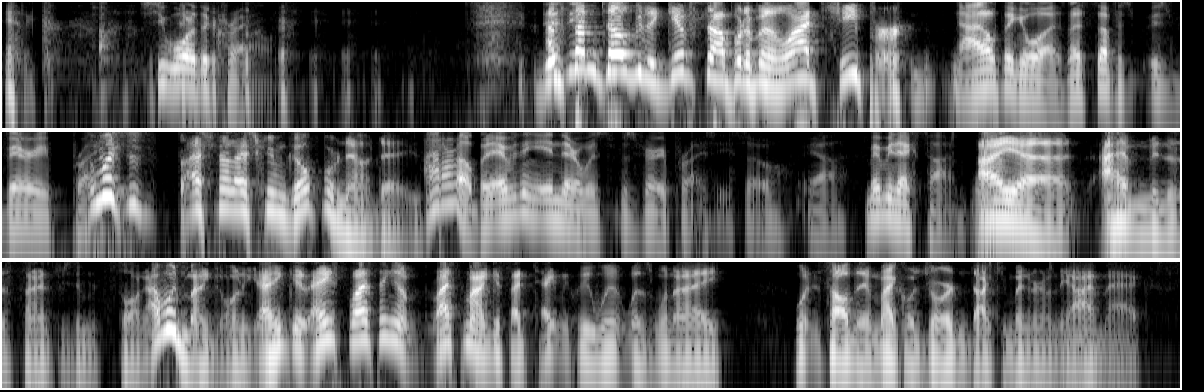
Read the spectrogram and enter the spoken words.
she wore the crown. And Something tells me the gift shop would have been a lot cheaper. No, I don't think it was. That stuff is, is very pricey. How much does astronaut ice cream go for nowadays? I don't know, but everything in there was was very pricey. So yeah, maybe next time. I uh I haven't been to the science museum in so long. I wouldn't mind going. I think I guess last thing last time I guess I technically went was when I went and saw the Michael Jordan documentary on the IMAX.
